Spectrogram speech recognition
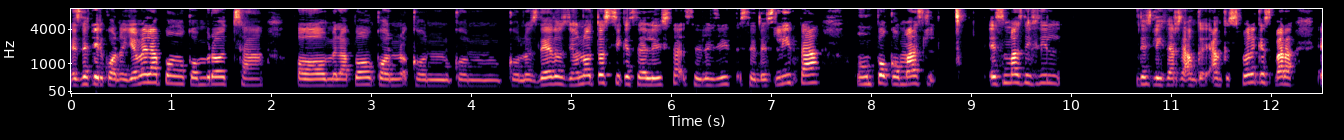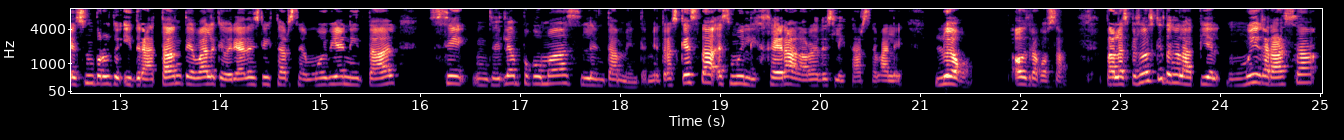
Es decir, cuando yo me la pongo con brocha o me la pongo con, con, con, con los dedos, yo noto sí que se desliza, se, desliza, se desliza un poco más, es más difícil deslizarse, aunque, aunque supone que es para, es un producto hidratante, ¿vale? Que debería deslizarse muy bien y tal, sí, desliza un poco más lentamente, mientras que esta es muy ligera a la hora de deslizarse, ¿vale? Luego, otra cosa, para las personas que tengan la piel muy grasa,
